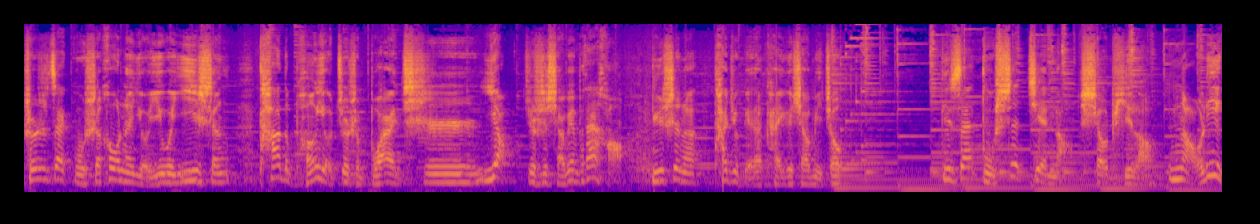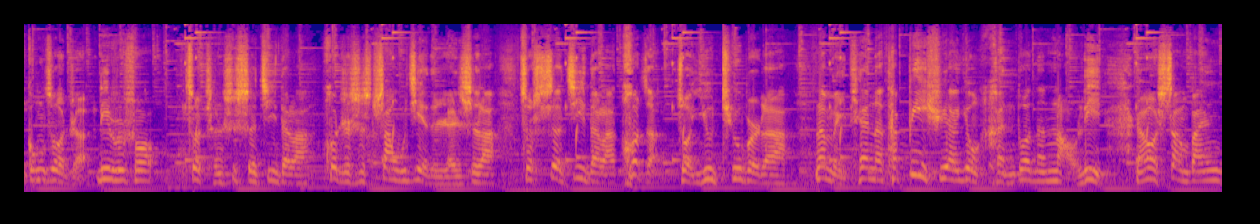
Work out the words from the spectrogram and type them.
说是在古时候呢，有一位医生，他的朋友就是不爱吃药，就是小便不太好，于是呢，他就给他开一个小米粥。第三，补肾健脑、消疲劳。脑力工作者，例如说做城市设计的啦，或者是商务界的人士啦，做设计的啦，或者做 YouTuber 的啦，那每天呢，他必须要用很多的脑力，然后上班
